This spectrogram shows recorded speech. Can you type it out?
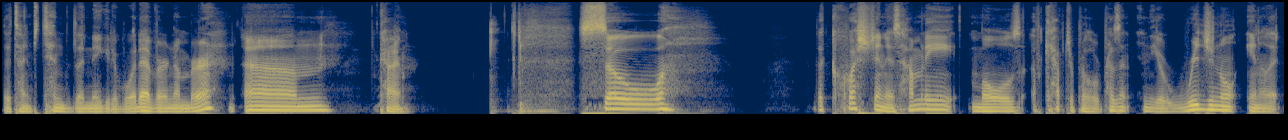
the times 10 to the negative whatever number. Um, okay. So the question is how many moles of captopril were present in the original analyte?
